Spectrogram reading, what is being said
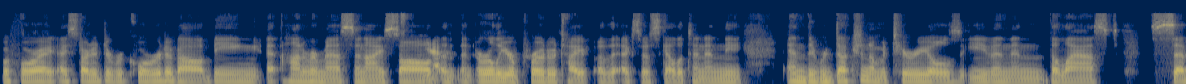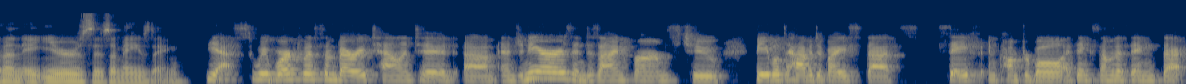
before I, I, started to record about being at Hannover Messe, and I saw an, an, earlier prototype of the exoskeleton and the and the reduction of materials even in the last seven eight years is amazing. Yes, we've worked with some very talented um, engineers and design firms to be able to have a device that's safe and comfortable. I think some of the things that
